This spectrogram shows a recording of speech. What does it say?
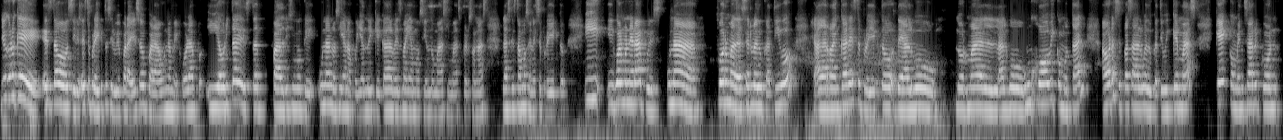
Yo creo que esto, este proyecto sirvió para eso, para una mejora. Y ahorita está padrísimo que una nos sigan apoyando y que cada vez vayamos siendo más y más personas las que estamos en este proyecto. Y igual manera, pues una forma de hacerlo educativo, al arrancar este proyecto de algo normal, algo, un hobby como tal, ahora se pasa a algo educativo y qué más que comenzar con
